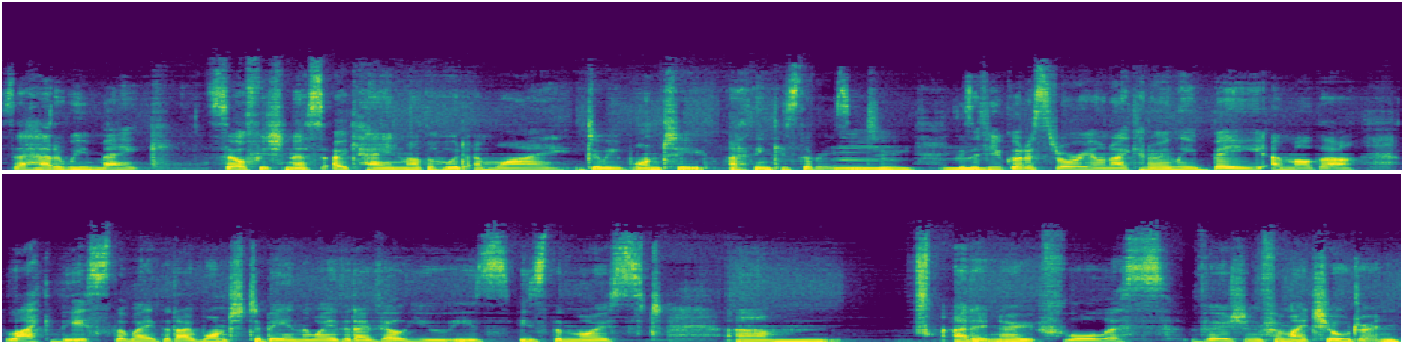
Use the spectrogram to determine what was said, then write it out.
So, how do we make selfishness okay in motherhood and why do we want to? I think is the reason hmm. too. Because if hmm. you've got a story on, I can only be a mother like this, the way that I want to be and the way that I value is, is the most, um, I don't know, flawless version for my children.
